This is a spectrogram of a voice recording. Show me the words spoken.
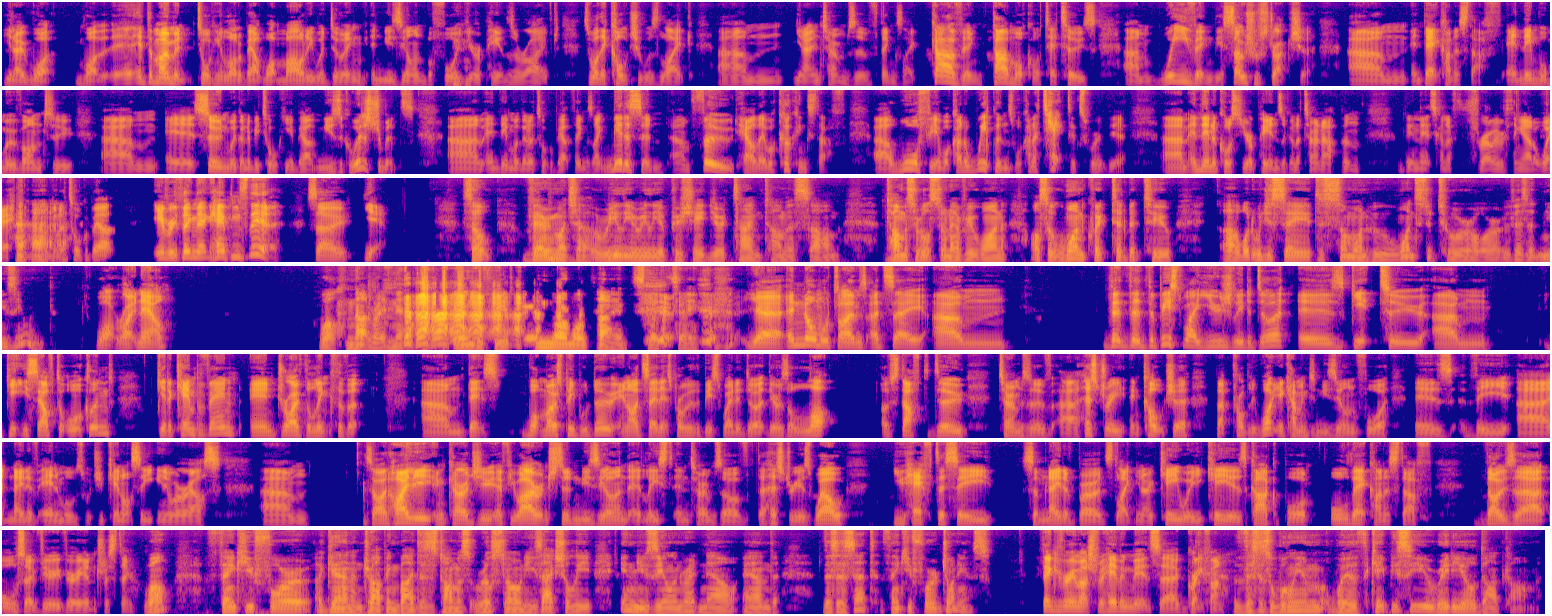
you know what what at the moment talking a lot about what Maori were doing in New Zealand before mm-hmm. Europeans arrived. So what their culture was like, um, you know, in terms of things like carving, tamoko, tattoos, um, weaving, their social structure, um, and that kind of stuff. And then we'll move on to um, uh, soon we're going to be talking about musical instruments, um, and then we're going to talk about things like medicine, um, food, how they were cooking stuff, uh, warfare, what kind of weapons, what kind of tactics were there, um, and then of course Europeans are going to turn up, and then that's going to throw everything out of whack. And we're going to talk about everything that happens there. So yeah. So very much, uh, really, really appreciate your time, Thomas. Um, Thomas Rillstone, everyone. Also, one quick tidbit too uh, what would you say to someone who wants to tour or visit New Zealand? What, right now? Well, not right now. in the future, in normal times, let's say. Yeah, in normal times, I'd say um, the, the the best way usually to do it is get to um, get yourself to Auckland, get a camper van, and drive the length of it. Um, that's what most people do, and I'd say that's probably the best way to do it. There is a lot of stuff to do in terms of uh, history and culture, but probably what you're coming to New Zealand for is the uh, native animals, which you cannot see anywhere else. Um, so I'd highly encourage you, if you are interested in New Zealand, at least in terms of the history as well, you have to see some native birds like, you know, kiwi, keas, kakapo, all that kind of stuff those are also very, very interesting. Well, thank you for again and dropping by. This is Thomas Rillstone. He's actually in New Zealand right now, and this is it. Thank you for joining us. Thank you very much for having me. It's uh, great fun. This is William with KPCRadio.com.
